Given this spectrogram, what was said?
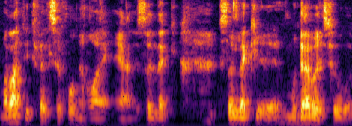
مرات يتفلسفون هوايه يعني يصير لك يصير لك مدرس هو.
